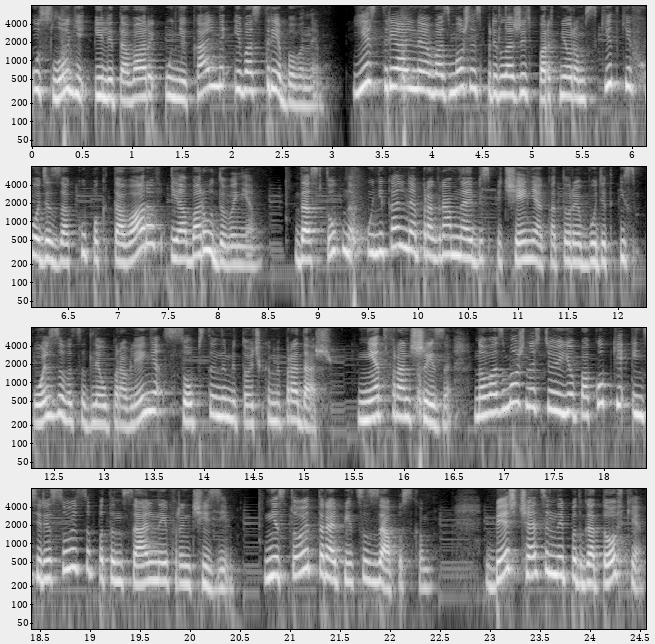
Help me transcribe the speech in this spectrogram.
Услуги или товары уникальны и востребованы. Есть реальная возможность предложить партнерам скидки в ходе закупок товаров и оборудования. Доступно уникальное программное обеспечение, которое будет использоваться для управления собственными точками продаж нет франшизы, но возможностью ее покупки интересуются потенциальные франчизи. Не стоит торопиться с запуском. Без тщательной подготовки,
